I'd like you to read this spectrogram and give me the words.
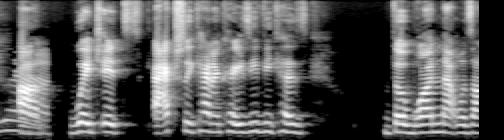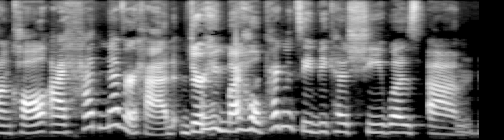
Um, yeah. Um, which it's actually kind of crazy because the one that was on call I had never had during my whole pregnancy because she was um,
